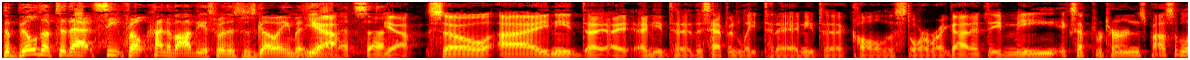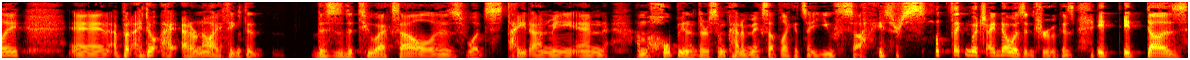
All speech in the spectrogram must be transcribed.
the build up to that seat felt kind of obvious where this was going, but yeah, yeah that's uh... yeah. So I need I, I I need to. This happened late today. I need to call the store where I got it. They may accept returns possibly, and but I don't I, I don't know. I think that this is the 2XL is what's tight on me. And I'm hoping that there's some kind of mix up, like it's a youth size or something, which I know isn't true because it, it does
